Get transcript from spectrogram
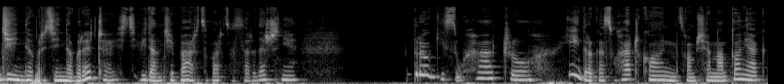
Dzień dobry, dzień dobry, cześć. Witam Cię bardzo, bardzo serdecznie. Drogi słuchaczu i droga słuchaczko, nazywam się Antoniak,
